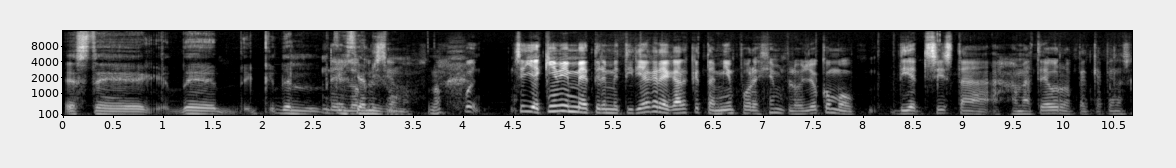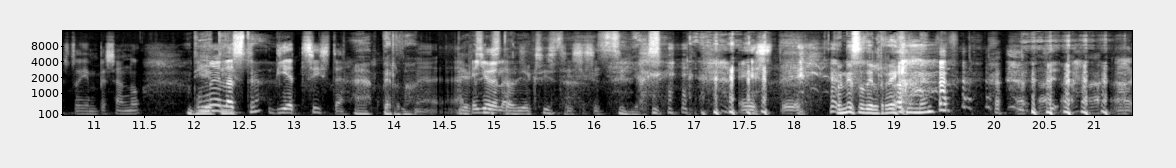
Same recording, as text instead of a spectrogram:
este, de- de- del De cristianismo. cristiano. ¿no? Bueno, sí, y aquí me permitiría agregar que también, por ejemplo, yo como dietista amateur, que apenas estoy empezando, una de las ¿Dietista? dietista, Ah, perdón. Y aquello de exista, las- y exista. Sí, sí, sí. Sí, ya sé. Este, Con eso del régimen, ah,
